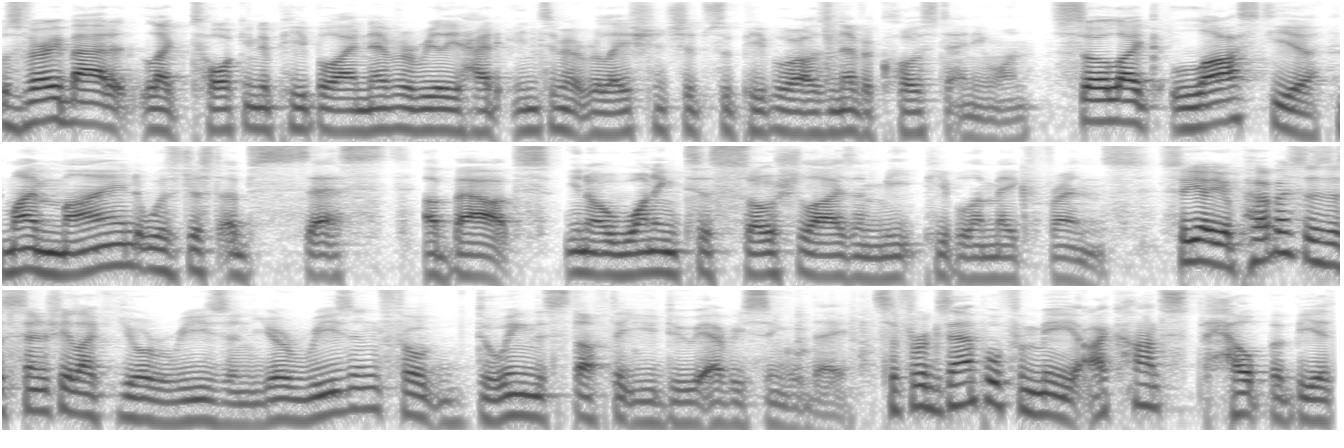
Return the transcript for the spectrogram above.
was very bad at like talking to people. I never really had intimate relationships with people. I was never close to anyone. So like last year, my mind was just obsessed about, you know, wanting to socialize and meet people and make friends. So yeah, your purpose is essentially like your reason, your reason for doing the stuff that you do every single day. So for example, for me, I can't help but be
